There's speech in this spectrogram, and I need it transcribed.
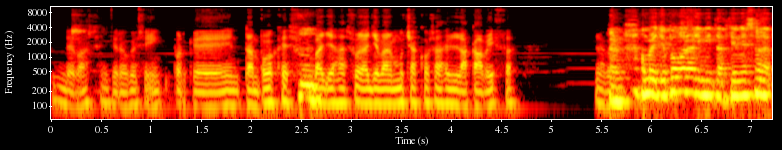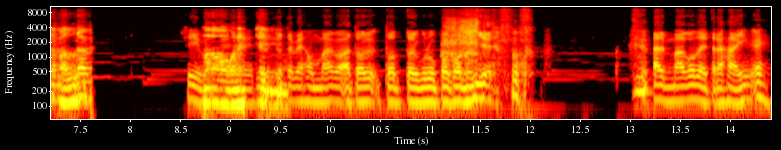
De base, creo que sí, porque tampoco es que Mm. vayas a suele llevar muchas cosas en la cabeza. La Pero, verdad. hombre, yo pongo la limitación esa de la armadura. Sí, con el siempre yelmo. te ves a un mago, a todo, todo- todo el grupo con un yelmo. Al mago detrás ahí, eh.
